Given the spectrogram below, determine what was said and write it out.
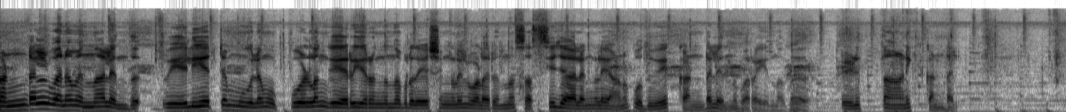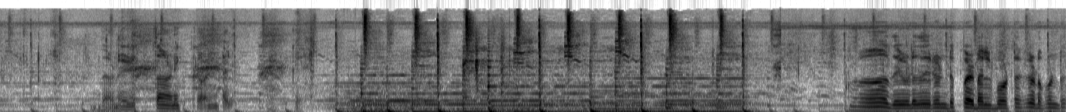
കണ്ടൽ വനം എന്നാൽ എന്ത്? വേലിയേറ്റം മൂലം ഉപ്പുവെള്ളം കയറി ഇറങ്ങുന്ന പ്രദേശങ്ങളിൽ വളരുന്ന സസ്യജാലങ്ങളെയാണ് പൊതുവെ കണ്ടൽ എന്ന് പറയുന്നത്. എഴുത്താണി കണ്ടൽ. ഇതാണ് എഴുത്താണി കണ്ടൽ. ഓക്കെ. ആ അതെ ഇവിടെ ദേ രണ്ട് പെഡൽ ബോട്ടൊക്കെ കിടപ്പുണ്ട്.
